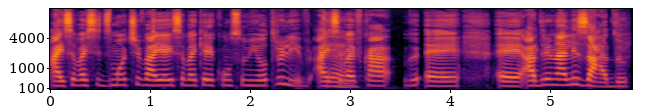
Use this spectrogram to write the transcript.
aí você vai se desmotivar e aí você vai querer consumir outro livro. Aí você É. vai ficar é, é, adrenalizado.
